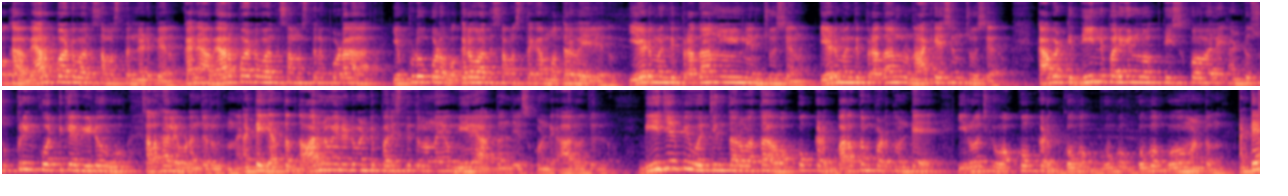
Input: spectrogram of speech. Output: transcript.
ఒక వేర్పాటువాద సంస్థను నడిపాను. కానీ ఆ వేర్పాటువాద సంస్థను కూడా ఎప్పుడూ కూడా ఉగ్రవాద సంస్థగా ముద్ర వేయలేదు. ఏడు మంది ప్రధానులను నేను చూశాను. ఏడు మంది ప్రధానులు నా కేసును చూశారు. కాబట్టి దీన్ని పరిగణలోకి తీసుకోవాలి అంటూ సుప్రీంకోర్టుకే వీడు సలహాలు ఇవ్వడం జరుగుతుంది. అంటే ఎంత దారుణమైనటువంటి పరిస్థితులు ఉన్నాయో మీరే అర్థం చేసుకోండి ఆ రోజుల్లో. బీజేపీ వచ్చిన తర్వాత ఒక్కొక్కడు భరతం పడుతుంటే ఈ రోజుకి ఒక్కొక్కడు గువ్వ గువ్వ గువ్వ గువ్వం అంటుంది. అంటే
